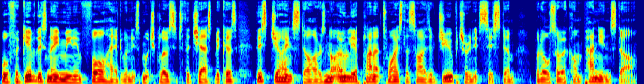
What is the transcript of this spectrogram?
We'll forgive this name meaning forehead when it's much closer to the chest because this giant star is not only a planet twice the size of Jupiter in its system, but also a companion star.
